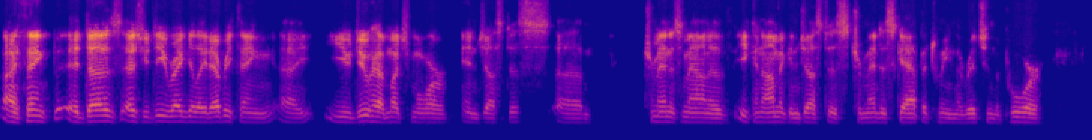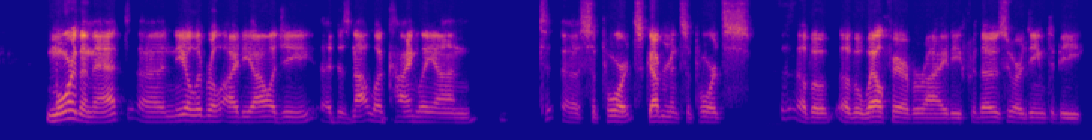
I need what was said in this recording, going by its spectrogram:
I think it does. As you deregulate everything, uh, you do have much more injustice, um, tremendous amount of economic injustice, tremendous gap between the rich and the poor. More than that, uh, neoliberal ideology uh, does not look kindly on t- uh, supports, government supports of a, of a welfare variety for those who are deemed to be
